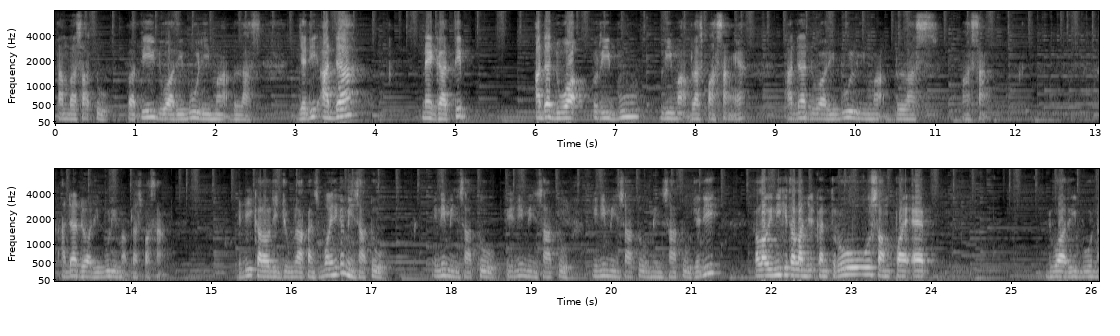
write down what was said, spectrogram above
tambah 1, berarti 2015. Jadi ada negatif ada 2015 pasang ya. Ada 2015 pasang. Ada 2015 pasang. Jadi kalau dijumlahkan semua ini kan min 1. Ini min 1, ini min 1, ini min 1, min 1. Jadi kalau ini kita lanjutkan terus sampai F 2016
